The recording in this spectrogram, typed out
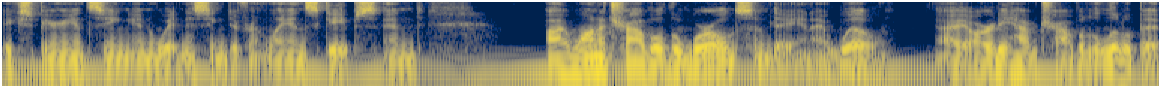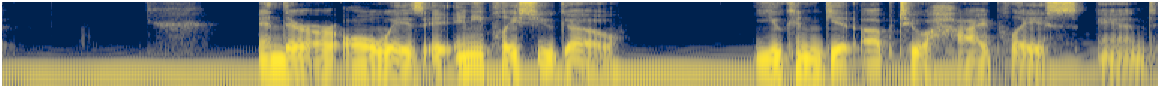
experiencing and witnessing different landscapes. And I want to travel the world someday, and I will. I already have traveled a little bit. And there are always, any place you go, you can get up to a high place and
